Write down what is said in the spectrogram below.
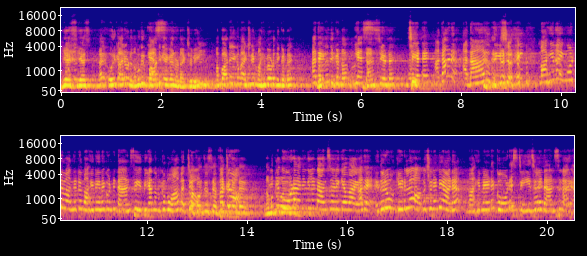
യെസ് യെസ് ഒരു കാര്യമുണ്ട്. നമുക്കൊരു പാട്ട് കേൾക്കാനുണ്ട് ആക്ച്വലി ആ പാട്ട് കേൾക്കുമ്പോൾ ആക്ച്വലി മഹിമ ഇവിടെ നിൽക്കട്ടെ. അതെ. ഡാൻസ് ചെയ്യട്ടെ. ചെയ്യട്ടെ. അതാണ് അതാണ് ഉദ്ദേശം മഹിമ ഇങ്ങോട്ട് വന്നിട്ട് മഹിമേനെ കൊണ്ട് ഡാൻസ് ചെയ്യിപ്പിക്കാൻ നമുക്ക് പോവാൻ പറ്റുമോ? പറ്റുമോ? നമുക്ക് കൂടെ ആരെങ്കിലും ഡാൻസ് കളിക്കാൻ വായോ? അതെ ഇതൊരു കിടില ഓപ്പർച്യൂണിറ്റി ആണ് മഹിമയുടെ കൂടെ സ്റ്റേജിൽ ഡാൻസ് കളിക്കാൻ.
